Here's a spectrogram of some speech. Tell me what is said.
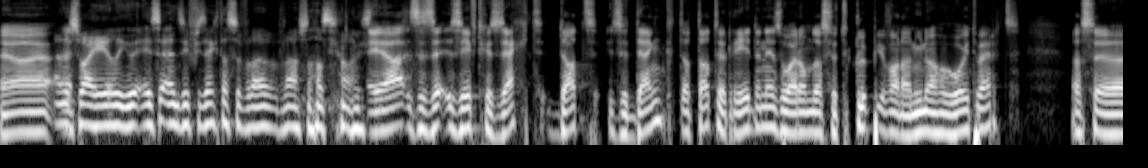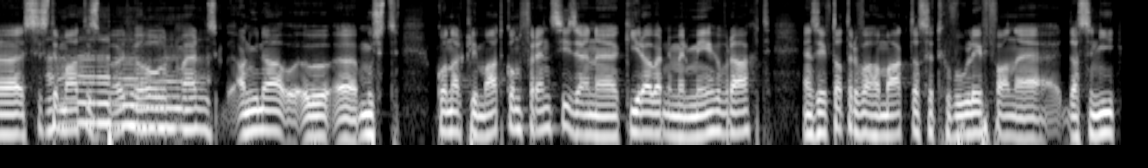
ja, ja. En, dat is wat heel, is, en ze heeft gezegd dat ze Vla Vlaamse nationalist is. Ja, ze, ze, heeft gezegd dat ze denkt dat dat de reden is waarom dat ze het clubje van Anuna gegooid werd. Dat ze systematisch Ah. buiten gehouden werd. Anuna eh, eh, moest, kon naar klimaatconferenties en eh, Kira werd niet meer meegevraagd. En ze heeft dat ervan gemaakt dat ze het gevoel heeft van, dat ze niet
